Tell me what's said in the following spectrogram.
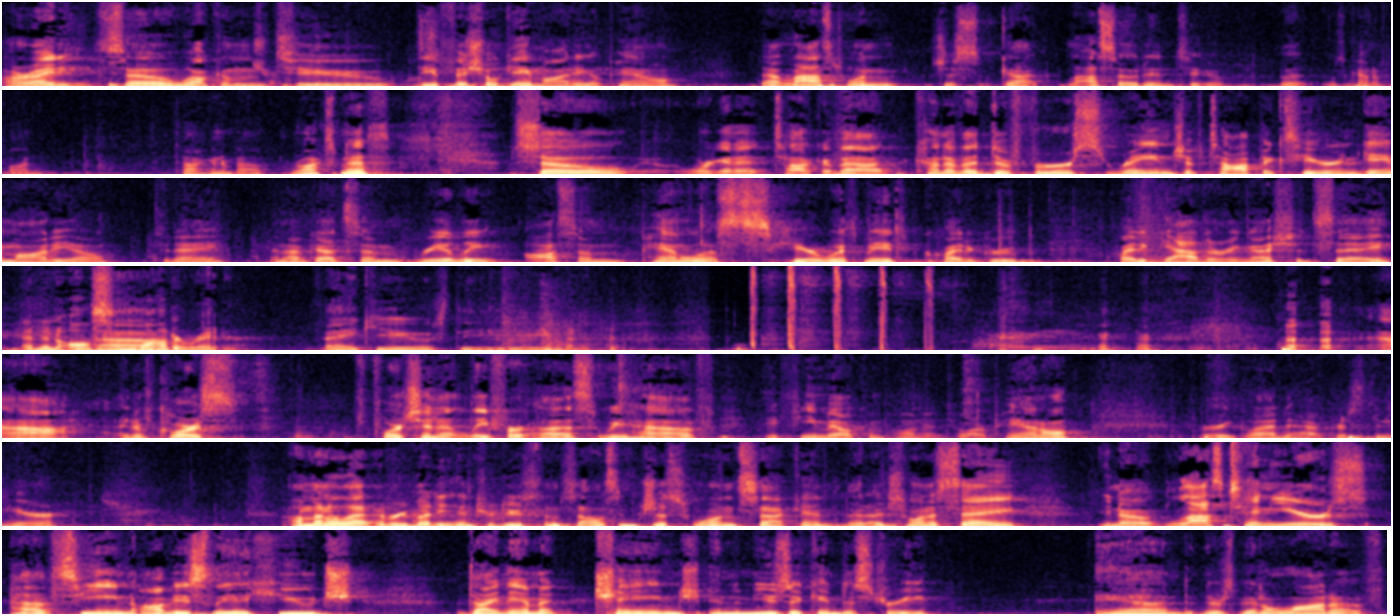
Alrighty, so welcome to the official game audio panel. That last one just got lassoed into, but it was kind of fun talking about Rocksmith. So we're going to talk about kind of a diverse range of topics here in game audio today, and I've got some really awesome panelists here with me. It's quite a group, quite a gathering, I should say, and an awesome uh, moderator. Thank you, Steve. Sorry. ah, and of course, fortunately for us, we have a female component to our panel. Very glad to have Kristin here. I'm going to let everybody introduce themselves in just one second, but I just want to say, you know, the last 10 years have seen obviously a huge dynamic change in the music industry, and there's been a lot of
